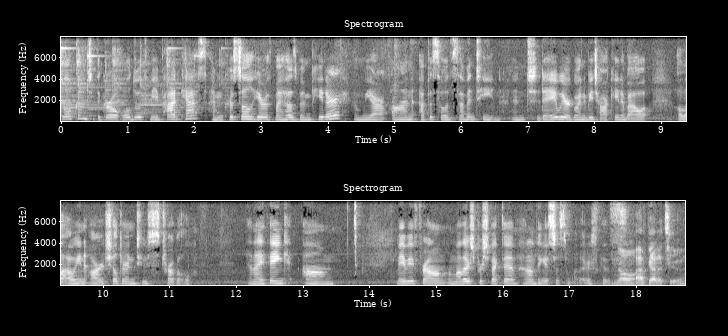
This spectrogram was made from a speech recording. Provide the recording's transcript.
Welcome to the Grow Old with Me podcast. I'm Crystal here with my husband Peter, and we are on episode 17. And today we are going to be talking about allowing our children to struggle. And I think um, maybe from a mother's perspective, I don't think it's just a mother's because No, I've got it too.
